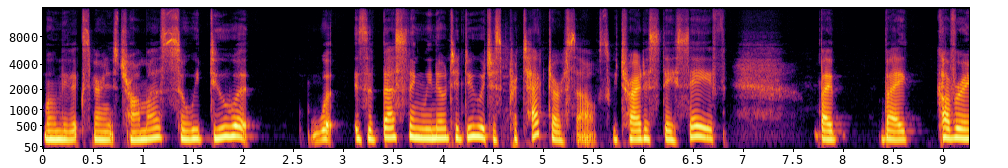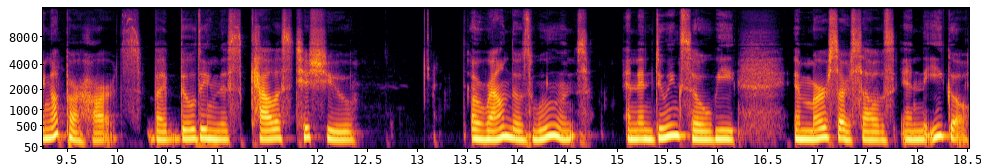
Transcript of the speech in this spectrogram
when we've experienced trauma so we do what what is the best thing we know to do which is protect ourselves. We try to stay safe by by covering up our hearts by building this callous tissue around those wounds. And in doing so we immerse ourselves in the ego.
